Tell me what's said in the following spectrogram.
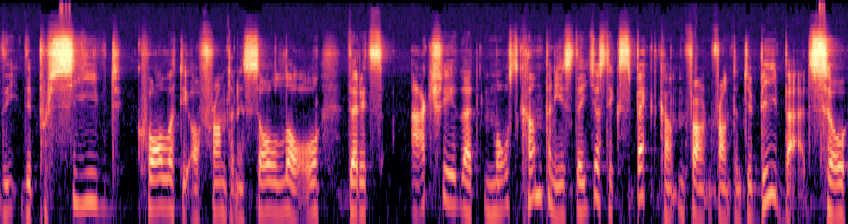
the the perceived quality of front end is so low that it's actually that most companies they just expect front end to be bad. So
